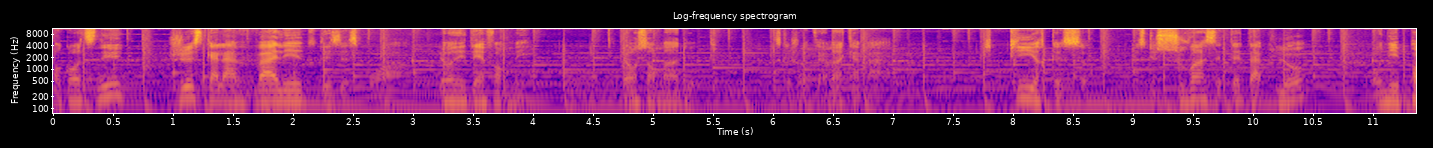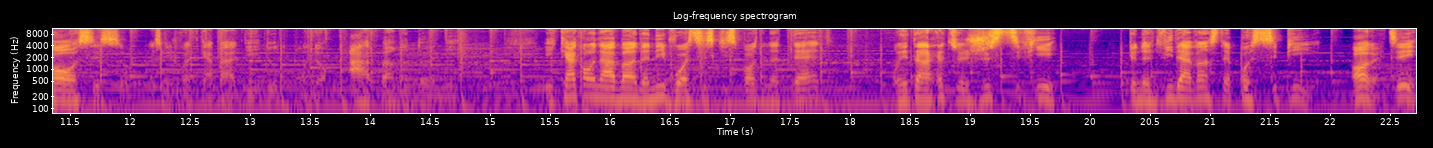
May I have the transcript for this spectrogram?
On continue jusqu'à la vallée du désespoir. Là, on est informé. Là, on se remet en doute. Est-ce que je vais être vraiment capable? Puis pire que ça. Parce que souvent, cette étape-là, on est passé ça. Est-ce que je vais être capable des doutes? On a abandonné. Et quand on a abandonné, voici ce qui se passe dans notre tête. On est en train de se justifier que notre vie d'avant, c'était pas si pire. Ah, ben, tu sais,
